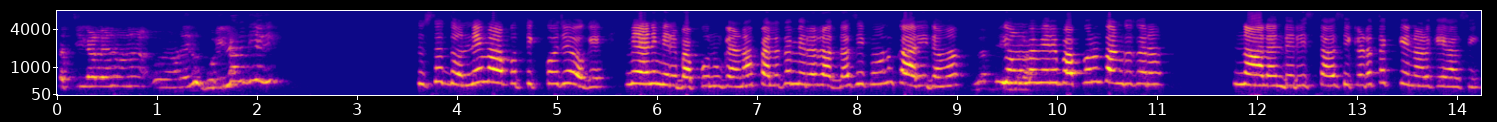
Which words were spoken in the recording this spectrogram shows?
ਸੱਚੀ ਗੱਲ ਐ ਹੁਣ ਹੁਣ ਇਹਨੂੰ ਬੁਰੀ ਲੱਗਦੀ ਹੈਗੀ। ਤੁਸੀਂ ਤਾਂ ਦੋਨੇ ਮਾਂ ਪੁੱਤ ਇੱਕੋ ਜਿਹੇ ਹੋ ਗਏ। ਮੈਂ ਨਹੀਂ ਮੇਰੇ ਬਾਪੂ ਨੂੰ ਕਹਿਣਾ। ਪਹਿਲਾਂ ਤਾਂ ਮੇਰਾ ਇਰਾਦਾ ਸੀ ਫੋਨ ਕਰ ਹੀ ਦੇਵਾਂ ਕਿਉਂ ਮੈਂ ਮੇਰੇ ਬਾਪੂ ਨੂੰ ਤੰਗ ਕਰਾਂ? ਨਾ ਲੈਂਦੇ ਰਿਸ਼ਤਾ ਸੀ ਕਿਹੜਾ ਧੱਕੇ ਨਾਲ ਕਿਹਾ ਸੀ?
